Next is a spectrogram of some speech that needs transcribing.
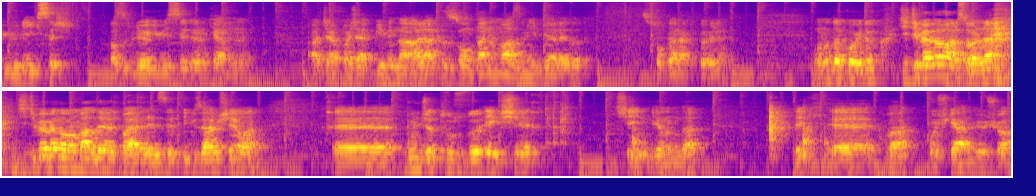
büyülü iksir hazırlıyor gibi hissediyorum kendimi. Acayip acayip birbirinden alakasız 10 tane malzemeyi bir araya sokarak böyle. Onu da koyduk. Cici bebe var sonra. Cici bebe normalde evet bayağı lezzetli güzel bir şey ama e, bunca tuzlu ekşi şeyin yanında pek e, kulağa hoş gelmiyor şu an.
